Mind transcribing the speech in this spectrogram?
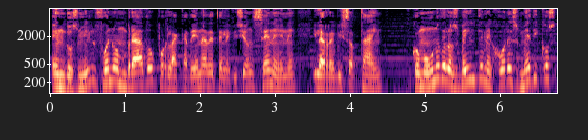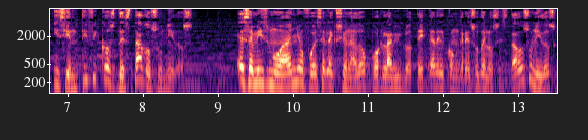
En 2000 fue nombrado por la cadena de televisión CNN y la revista Time como uno de los 20 mejores médicos y científicos de Estados Unidos. Ese mismo año fue seleccionado por la Biblioteca del Congreso de los Estados Unidos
